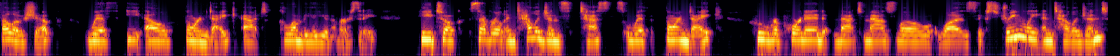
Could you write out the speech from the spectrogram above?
fellowship with E.L. Thorndike at Columbia University. He took several intelligence tests with Thorndike, who reported that Maslow was extremely intelligent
